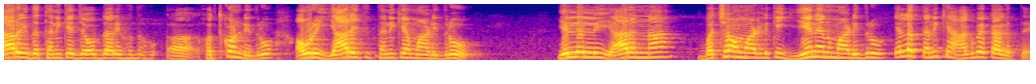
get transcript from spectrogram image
ಯಾರು ಇದ್ದ ತನಿಖೆ ಜವಾಬ್ದಾರಿ ಹೊತ್ ಹೊತ್ಕೊಂಡಿದ್ರು, ಅವರು ಯಾವ ರೀತಿ ತನಿಖೆ ಮಾಡಿದರು, ಎಲ್ಲೆಲ್ಲಿ ಯಾರನ್ನು ಬಚಾವ್ ಮಾಡಲಿಕ್ಕೆ ಏನೇನು ಮಾಡಿದ್ರು, ಎಲ್ಲ ತನಿಖೆ ಆಗಬೇಕಾಗತ್ತೆ.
